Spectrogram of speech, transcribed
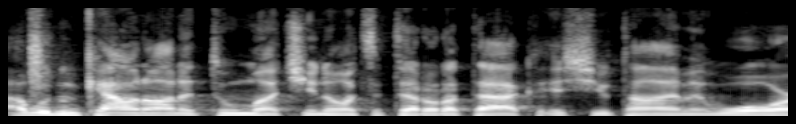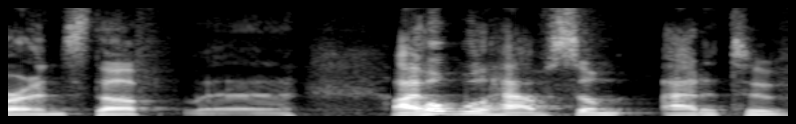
I wouldn't count on it too much. You know, it's a terror attack issue time and war and stuff. Eh, I hope we'll have some additive,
